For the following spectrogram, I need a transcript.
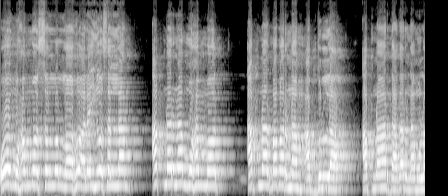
ও মুহাম্মদ সাল্লাল্লাহু আলাইহি ওসাল্লাম আপনার নাম মুহাম্মদ, আপনার বাবার নাম আব্দুল্লাহ, আপনার দাদার নাম হলো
